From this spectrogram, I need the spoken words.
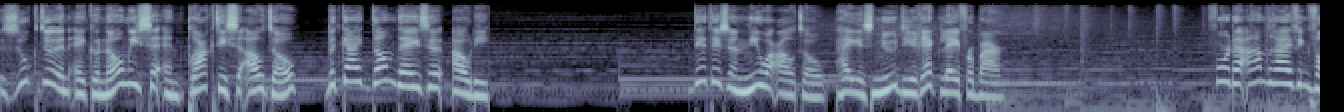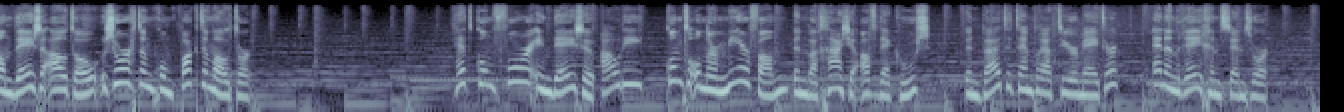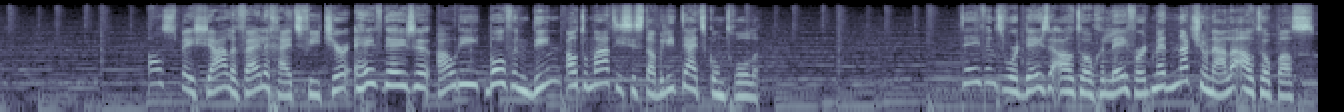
Zoekt u een economische en praktische auto? Bekijk dan deze Audi. Dit is een nieuwe auto. Hij is nu direct leverbaar. Voor de aandrijving van deze auto zorgt een compacte motor. Het comfort in deze Audi komt onder meer van een bagageafdekhoes, een buitentemperatuurmeter en een regensensor. Als speciale veiligheidsfeature heeft deze Audi bovendien automatische stabiliteitscontrole. Tevens wordt deze auto geleverd met nationale autopas.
